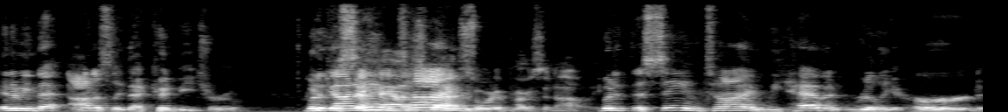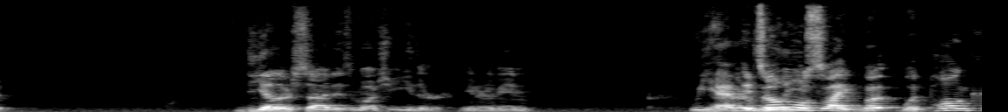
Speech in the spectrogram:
And I mean that honestly that could be true. But He at the same has time that sort of personality. but at the same time, we haven't really heard the other side as much either. You know what I mean? We haven't it's really. almost like, but with Punk,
